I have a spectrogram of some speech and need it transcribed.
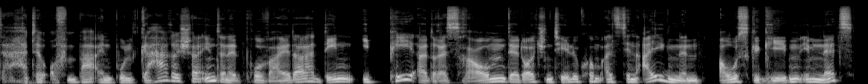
da hatte offenbar ein bulgarischer Internetprovider den IP-Adressraum der Deutschen Telekom als den eigenen ausgegeben im Netz.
